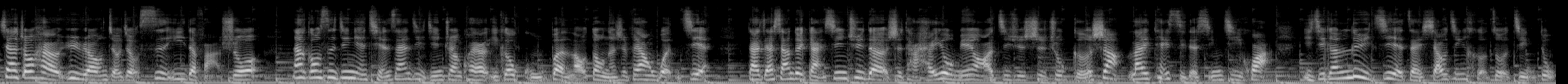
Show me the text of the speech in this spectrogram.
下周还有玉荣九九四一的法说，那公司今年前三季已经赚快要一个股本了，动能是非常稳健。大家相对感兴趣的是，它还有没有要继续试出格上 Lightasy 的新计划，以及跟绿界在销金合作进度。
